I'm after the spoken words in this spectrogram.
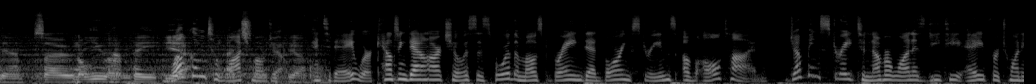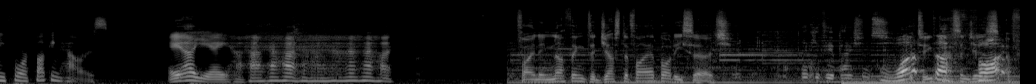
Yeah. So are you um, happy? Yeah. Welcome to Watch Excellent. Mojo. Yeah. And today we're counting down our choices for the most brain dead boring streams of all time. Jumping straight to number one is GTA for 24 fucking hours. Yeah, yeah. Finding nothing to justify a body search. Thank you for your patience. What the, the passengers fuck?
